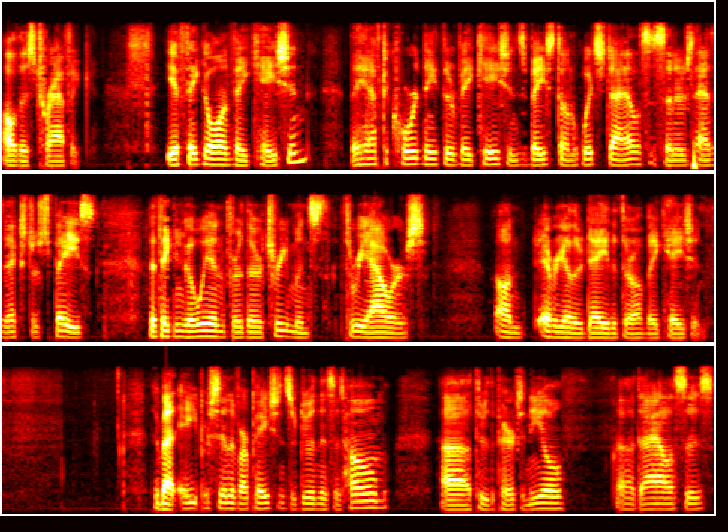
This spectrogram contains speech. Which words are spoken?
all this traffic. If they go on vacation, they have to coordinate their vacations based on which dialysis centers has extra space that they can go in for their treatments three hours on every other day that they're on vacation. About 8% of our patients are doing this at home uh, through the peritoneal uh, dialysis.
